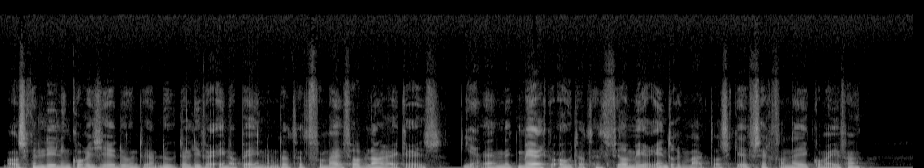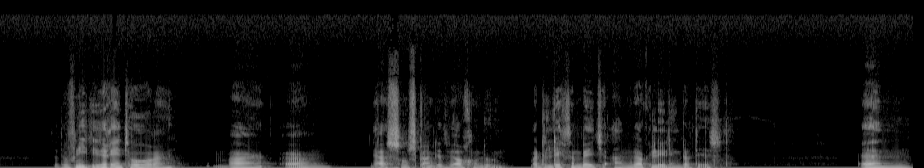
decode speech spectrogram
Maar als ik een leerling corrigeer, doe, dan doe ik dat liever één op één, omdat dat voor mij veel belangrijker is. Ja. En ik merk ook dat het veel meer indruk maakt als ik even zeg van nee, kom even. Dat hoeft niet iedereen te horen. Maar ehm, ja, soms kan ik het wel gewoon doen. Maar het ligt een beetje aan welke leerling dat is. En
